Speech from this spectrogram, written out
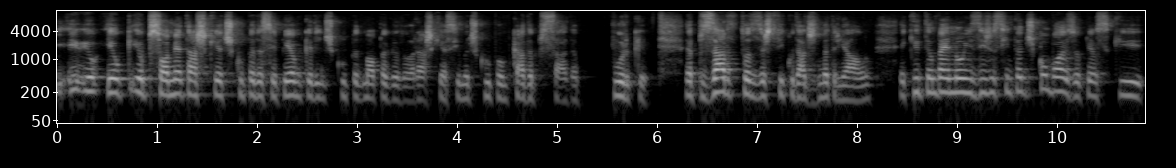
Eu, eu, eu, pessoalmente acho que a desculpa da CP é um bocadinho desculpa de mau pagador, acho que é assim uma desculpa um bocado apressada, porque, apesar de todas as dificuldades de material, aquilo também não exige assim tantos comboios. Eu penso que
